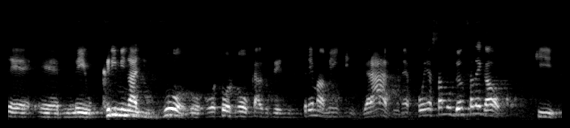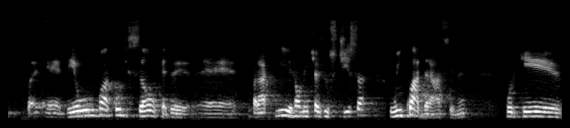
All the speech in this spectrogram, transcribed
é, é, meio criminalizou ou, ou, tornou o caso dele extremamente grave, né? foi essa mudança legal, que é, deu uma condição, é, para que realmente a justiça o enquadrasse, né? Porque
